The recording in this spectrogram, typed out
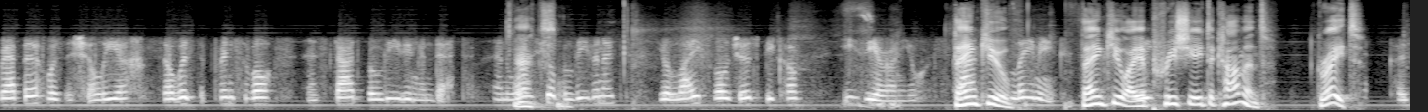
rabbi was a shaliach, so was the principal, and start believing in that. And once Excellent. you believe in it, your life will just become easier on you. Thank you. Blaming, Thank you. I appreciate the comment. Great. because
